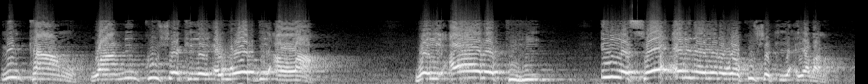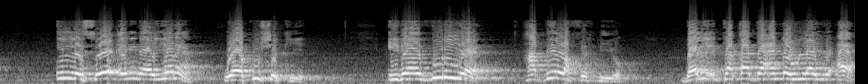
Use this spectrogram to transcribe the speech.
ninkaanu waa nin ku shakiyay awooddii allah walcaadatihi in la soo celinaayana waa ku shakiye iyadana in la soo celinaayana waa ku shakiye idaa duriya haddii la firdhiyo bal ictiqada annahu laa yucaad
